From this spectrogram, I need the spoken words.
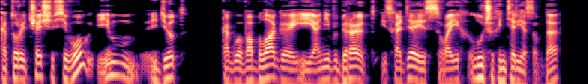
который чаще всего им идет как бы во благо, и они выбирают, исходя из своих лучших интересов, да.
